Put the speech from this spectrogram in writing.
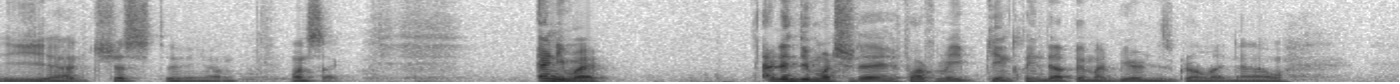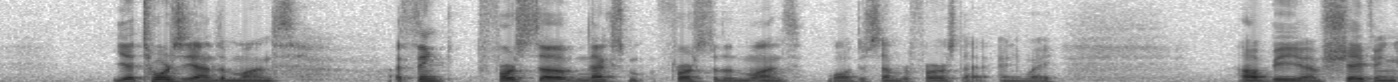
Yeah, just um, one sec. Anyway, I didn't do much today apart from me getting cleaned up and my beard is grown right now. Yeah, towards the end of the month, I think first of next first of the month, well December first uh, anyway. I'll be uh, shaving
